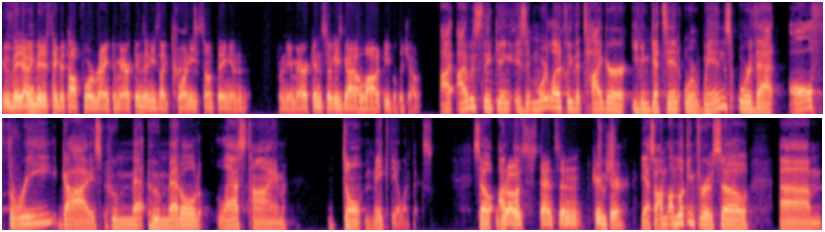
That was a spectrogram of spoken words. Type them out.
They, I think they just take the top four ranked Americans, and he's like 20 something and from the Americans. So he's got a lot of people to jump. I, I was thinking, is it more likely that Tiger even gets in or wins, or that all three guys who met who medaled last time don't make the Olympics? So Rose, I'm, I'm, Stenson, Kuchar. Kuchar. Yeah, so I'm I'm looking through. So um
